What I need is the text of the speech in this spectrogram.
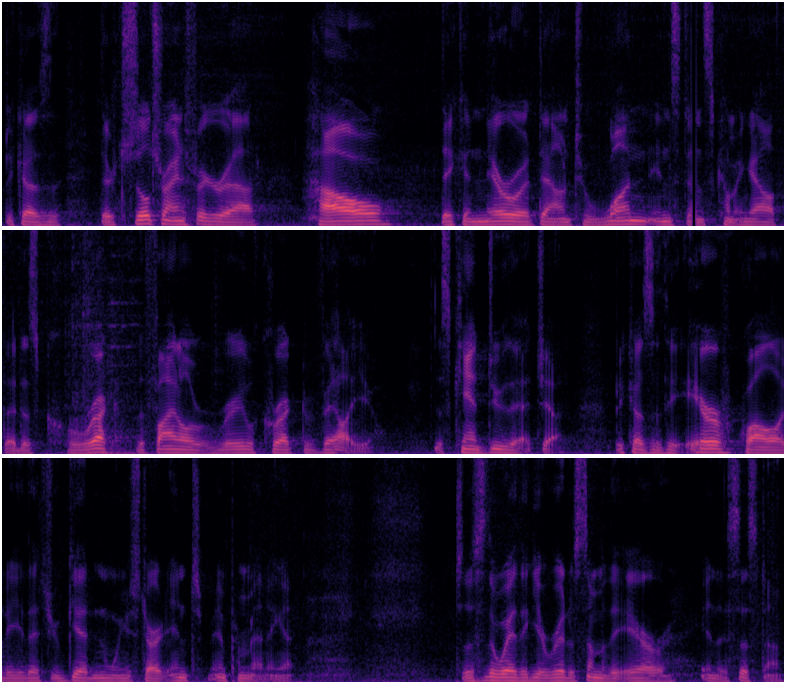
because they're still trying to figure out how they can narrow it down to one instance coming out that is correct, the final real correct value. This can't do that yet because of the error quality that you get when you start implementing it. So this is the way they get rid of some of the error in the system.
